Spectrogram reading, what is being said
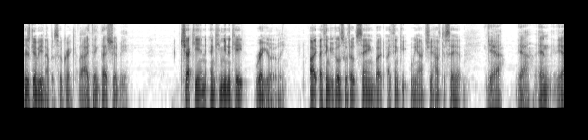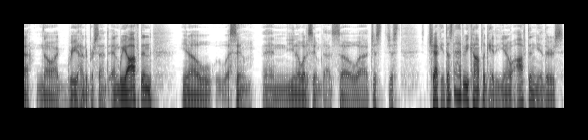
There's going to be an episode, Greg. I think that should be. Check in and communicate regularly. I, I think it goes without saying, but I think we actually have to say it. Yeah, yeah, and yeah, no, I agree hundred percent. And we often, you know, assume, and you know what assume does. So uh, just just check. It doesn't have to be complicated. You know, often you know, there's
